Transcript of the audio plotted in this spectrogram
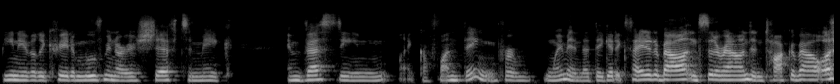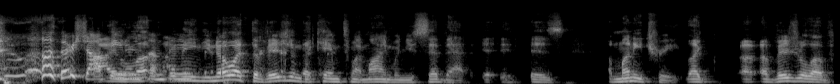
being able to create a movement or a shift to make investing like a fun thing for women that they get excited about and sit around and talk about while they're shopping love, or something. I mean, you know what? The vision that came to my mind when you said that is a money tree, like a, a visual of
